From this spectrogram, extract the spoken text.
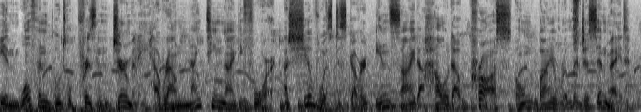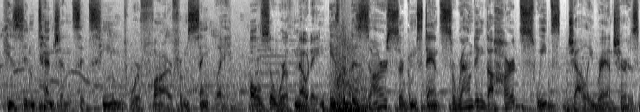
In Wolfenbüttel prison, Germany, around 1994, a shiv was discovered inside a hollowed-out cross owned by a religious inmate. His intentions, it seemed, were far from saintly. Also worth noting is the bizarre circumstance surrounding the Hard Sweets Jolly Ranchers.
